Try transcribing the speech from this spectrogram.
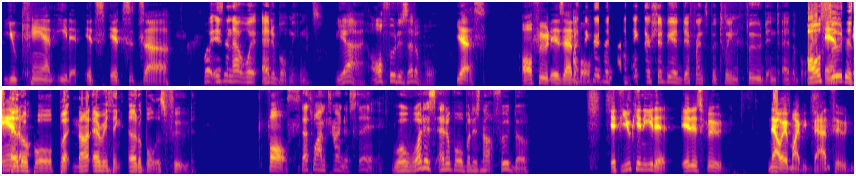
you can eat it. It's it's it's uh But isn't that what edible means? Yeah, all food is edible. yes. All food is I edible. think a, I think there should be a difference between food and edible. All And- food is and- edible, but not everything edible is food. False. That's what I'm trying to say. Well, what is edible but is not food though? If you can eat it, it is food. Now it might be bad food.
